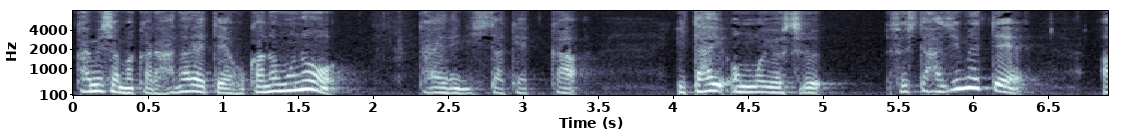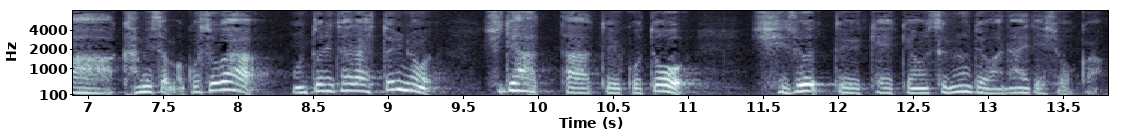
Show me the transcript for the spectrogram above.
神様から離れて他のものを頼りにした結果痛い思いをする。そして初めてああ神様こそが本当にただ一人の主であったということを知るという経験をするのではないでしょうか。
